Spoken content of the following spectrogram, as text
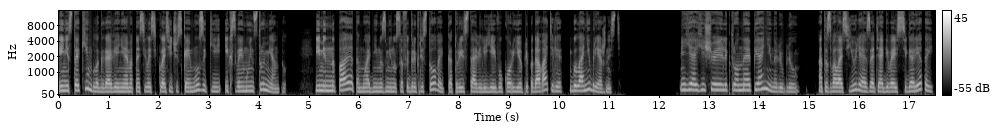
и не с таким благоговением относилась к классической музыке и к своему инструменту. Именно поэтому одним из минусов игры Крестовой, которые ставили ей в укор ее преподаватели, была небрежность. «Я еще и электронное пианино люблю», — отозвалась Юлия, затягиваясь сигаретой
